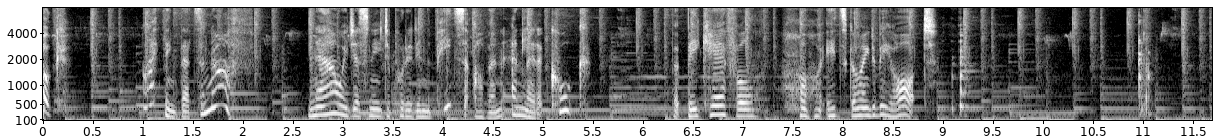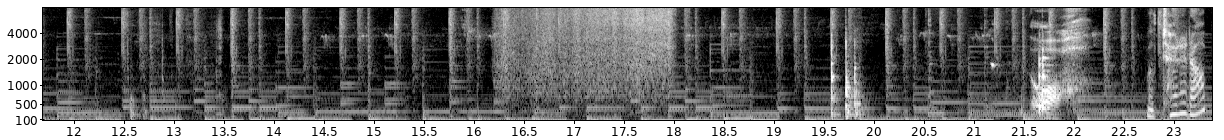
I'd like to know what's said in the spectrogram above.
Look, I think that's enough. Now we just need to put it in the pizza oven and let it cook. But be careful, oh, it's going to be hot. oh, We'll turn it up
